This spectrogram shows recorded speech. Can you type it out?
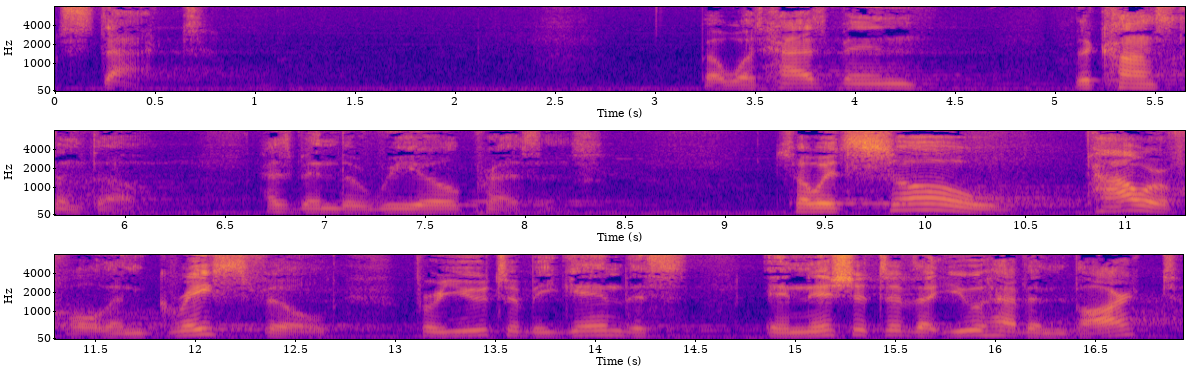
Stacked. But what has been the constant, though, has been the real presence. So it's so powerful and grace filled for you to begin this initiative that you have embarked,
